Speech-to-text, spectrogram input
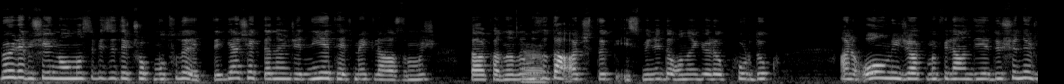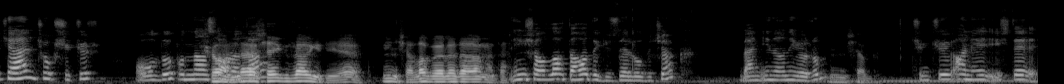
böyle bir şeyin olması bizi de çok mutlu etti. Gerçekten önce niyet etmek lazımmış. Daha kanalımızı Evet. da açtık. ismini de ona göre kurduk. Hani olmayacak mı falan diye düşünürken çok şükür oldu. Bundan Şu sonra anda da her şey güzel gidiyor evet. İnşallah böyle devam eder. inşallah daha da güzel olacak. Ben inanıyorum. İnşallah. Çünkü hani işte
